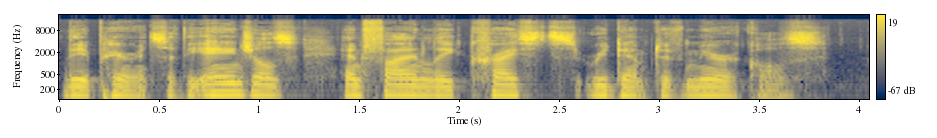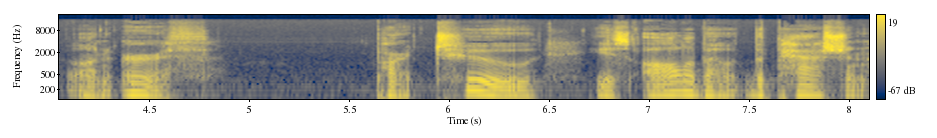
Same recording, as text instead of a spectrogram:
the appearance of the angels, and finally Christ's redemptive miracles on earth. Part two is all about the Passion.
